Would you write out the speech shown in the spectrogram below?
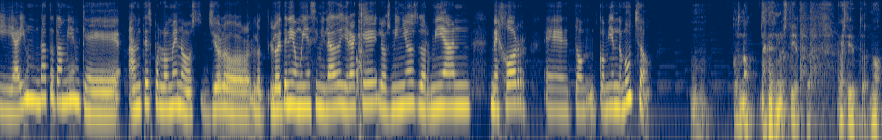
y hay un dato también que antes por lo menos yo lo, lo- lo he tenido muy asimilado y era que los niños dormían mejor eh, comiendo mucho. Ujú. Pues no, no es cierto, no es cierto, no.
